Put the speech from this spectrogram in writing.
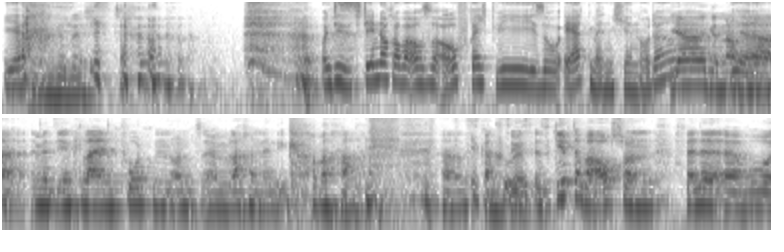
ja. Lachen im Gesicht. Und die stehen doch aber auch so aufrecht wie so Erdmännchen, oder? Ja, genau, ja. ja mit ihren kleinen Pfoten und ähm, lachen in die Kamera. Das ist ja, ganz cool. süß. Es gibt aber auch schon Fälle, äh, wo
